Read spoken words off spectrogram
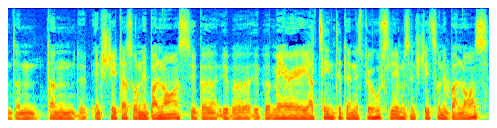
Und dann, dann entsteht da so eine Balance über, über, über mehrere Jahrzehnte deines Berufslebens entsteht so eine Balance.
